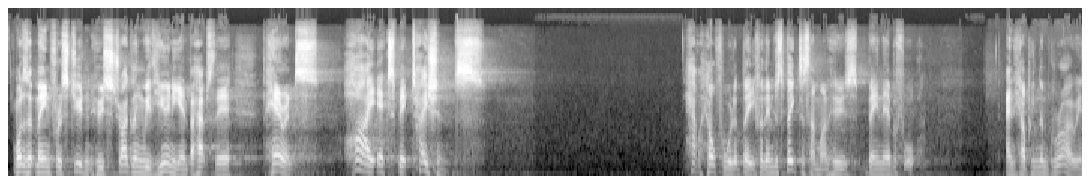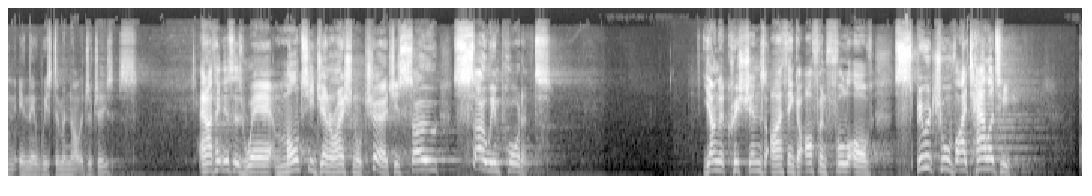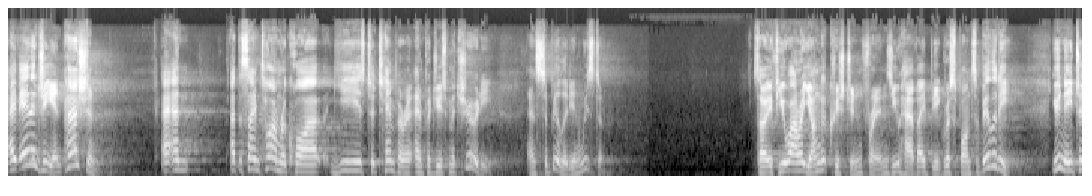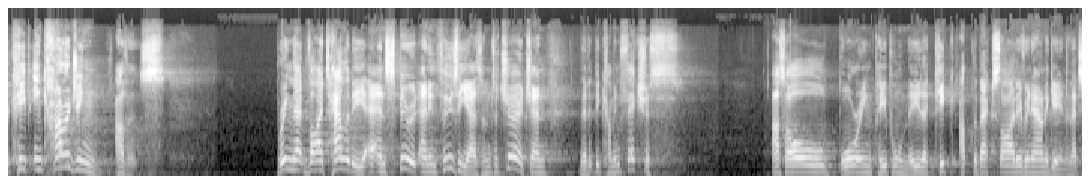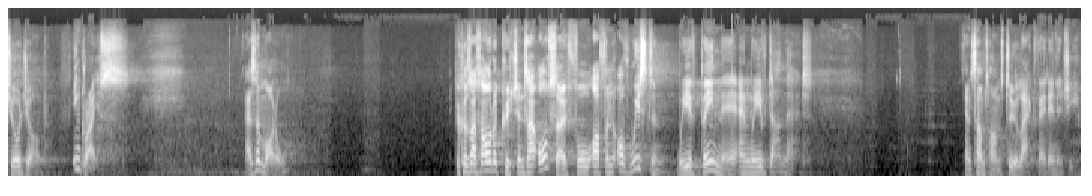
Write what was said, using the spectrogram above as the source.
What does it mean for a student who's struggling with uni and perhaps their parents' high expectations? How helpful would it be for them to speak to someone who's been there before and helping them grow in, in their wisdom and knowledge of Jesus? And I think this is where multi generational church is so, so important. Younger Christians, I think, are often full of spiritual vitality. They have energy and passion and at the same time require years to temper and produce maturity and stability and wisdom. So, if you are a younger Christian, friends, you have a big responsibility. You need to keep encouraging others. Bring that vitality and spirit and enthusiasm to church and let it become infectious. Us old, boring people need a kick up the backside every now and again, and that's your job in grace as a model. Because us older Christians are also full often of wisdom. We have been there and we have done that. And sometimes do lack that energy.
